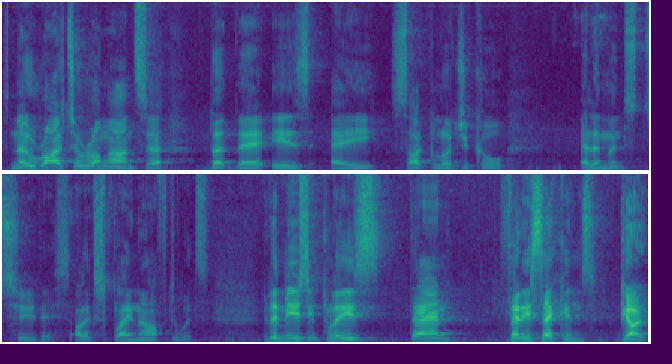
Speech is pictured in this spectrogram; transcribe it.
There's no right or wrong answer, but there is a psychological element to this. I'll explain afterwards. Bit of music, please. Dan, 30 seconds. Go.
